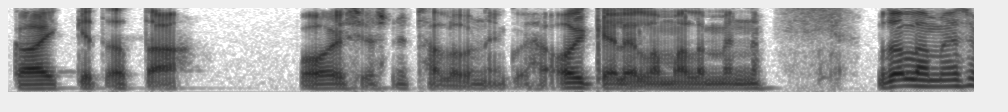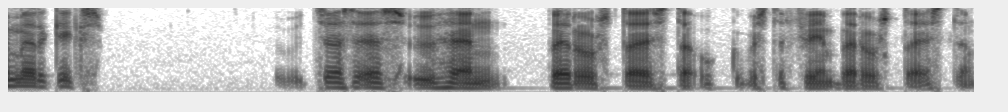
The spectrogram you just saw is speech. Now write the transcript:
kaikki tota, pois, jos nyt haluaa niin kuin ihan oikealle lomalle mennä. Mutta ollaan me esimerkiksi itse asiassa yhden perusteista, ukko.fin perusteista,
